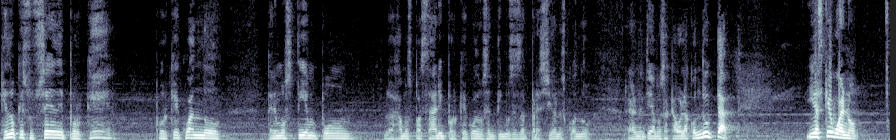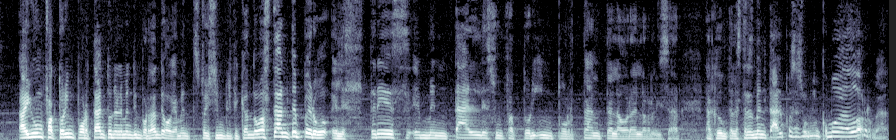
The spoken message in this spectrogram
¿Qué es lo que sucede? ¿Por qué? ¿Por qué cuando tenemos tiempo lo dejamos pasar y por qué cuando sentimos esa presión es cuando realmente llevamos a cabo la conducta? Y es que, bueno, hay un factor importante, un elemento importante, obviamente estoy simplificando bastante, pero el estrés eh, mental es un factor importante a la hora de realizar la conducta. El estrés mental, pues es un incomodador, ¿verdad?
